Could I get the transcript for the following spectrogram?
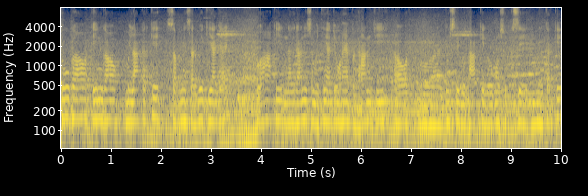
दो गाँव, तीन गाँव मिला करके सब में सर्वे किया जाए। वहाँ की निगरानी समितियाँ जो हैं, प्रधान जी और दूसरे विभाग के लोगों से मिल करके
